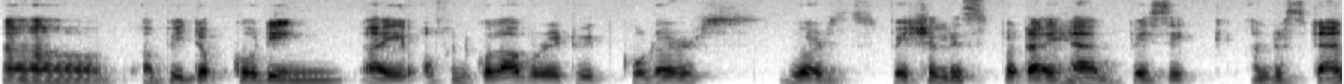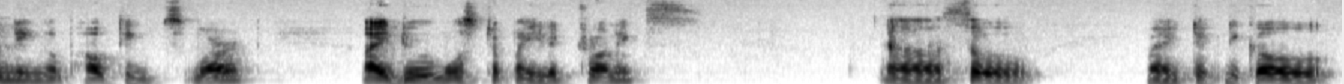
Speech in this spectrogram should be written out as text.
uh, a bit of coding. I often collaborate with coders who are specialists, but I have basic understanding of how things work. I do most of my electronics. Uh, so my technical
